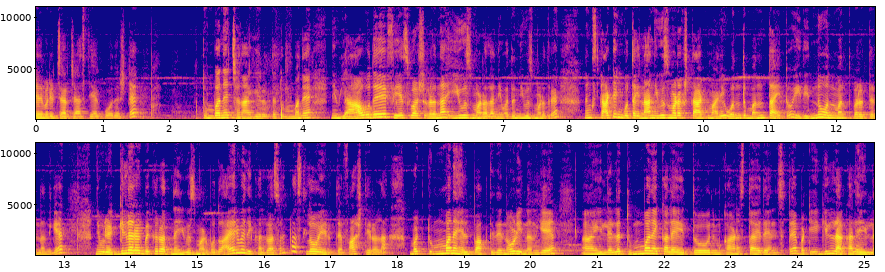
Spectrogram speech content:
ಡೆಲಿವರಿ ಚಾರ್ಜ್ ಜಾಸ್ತಿ ಆಗ್ಬೋದಷ್ಟೇ. ತುಂಬಾ ಚೆನ್ನಾಗಿರುತ್ತೆ ತುಂಬಾ ನೀವು ಯಾವುದೇ ಫೇಸ್ ವಾಶ್ಗಳನ್ನು ಯೂಸ್ ಮಾಡಲ್ಲ. ನೀವು ಅದನ್ನು ಯೂಸ್ ಮಾಡಿದ್ರೆ ನಂಗೆ ಸ್ಟಾರ್ಟಿಂಗ್ ಗೊತ್ತಾಗಿಲ್ಲ. ನಾನು ಯೂಸ್ ಮಾಡೋಕ್ಕೆ ಸ್ಟಾರ್ಟ್ ಮಾಡಿ ಒಂದು ಮಂತ್ ಆಯಿತು. ಇದು ಇನ್ನೂ ಒಂದು ಮಂತ್ ಬರುತ್ತೆ ನನಗೆ. ನೀವು ರೆಗ್ಯುಲರಾಗಿ ಬೇಕಾದ್ರೂ ಅದನ್ನ ಯೂಸ್ ಮಾಡ್ಬೋದು. ಆಯುರ್ವೇದಿಕ್ ಅಲ್ವಾ? ಸ್ವಲ್ಪ ಸ್ಲೋ ಇರುತ್ತೆ ಫಾಸ್ಟ್ ಇರಲ್ಲ. ಬಟ್ ತುಂಬಾ ಹೆಲ್ಪ್ ಆಗ್ತಿದೆ. ನೋಡಿ ನನಗೆ ಇಲ್ಲೆಲ್ಲ ತುಂಬಾ ಕಲೆ ಇತ್ತು, ನಿಮ್ಗೆ ಕಾಣಿಸ್ತಾ ಇದೆ ಅನಿಸುತ್ತೆ. ಬಟ್ ಈಗಿಲ್ಲ, ಕಲೆ ಇಲ್ಲ.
